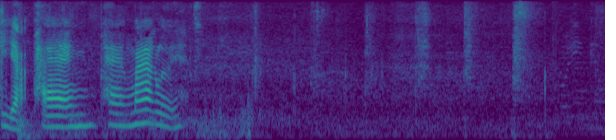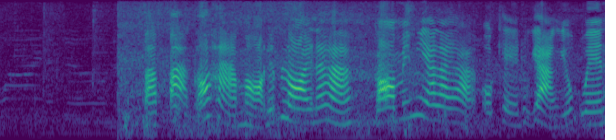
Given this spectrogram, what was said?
กิอะแพงแพงมากเลย ป้าป่าก็หาหมอเรียบร้อยนะคะ ก็ไม่มีอะไรอะ โอเค ทุกอย่างยกเว้น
